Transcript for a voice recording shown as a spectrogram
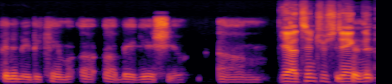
then it may become a, a big issue. Um, yeah, it's interesting. It,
